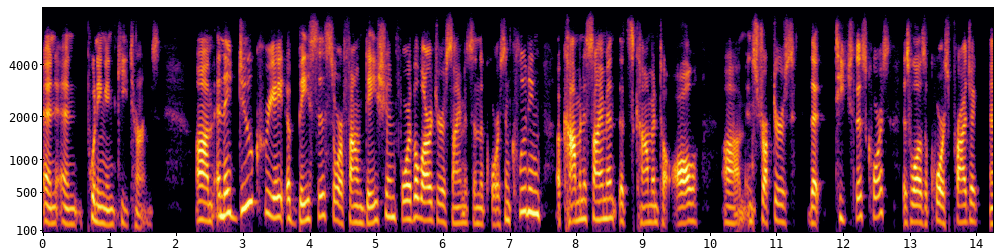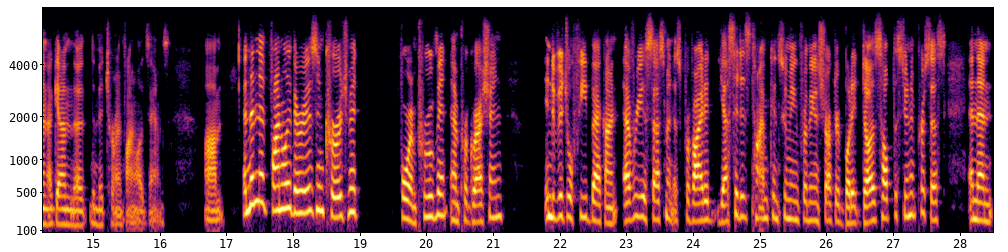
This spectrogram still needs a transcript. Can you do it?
and, and putting in key terms. Um, and they do create a basis or a foundation for the larger assignments in the course, including a common assignment that's common to all um, instructors that teach this course, as well as a course project, and again, the, the midterm and final exams. Um, and then, then finally, there is encouragement for improvement and progression. Individual feedback on every assessment is provided. Yes, it is time consuming for the instructor, but it does help the student persist. And then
